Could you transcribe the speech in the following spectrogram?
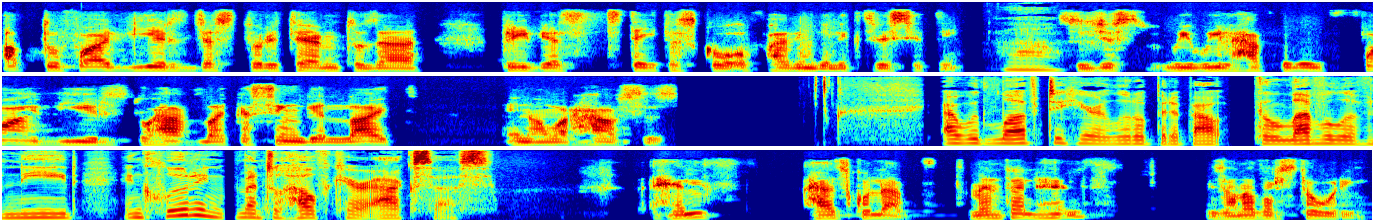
up to five years just to return to the previous status quo of having electricity. Wow. So just we will have to wait five years to have like a single light in our houses. I would love to hear a little bit about the level of need, including mental health care access. Health has collapsed. Mental health is another story.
